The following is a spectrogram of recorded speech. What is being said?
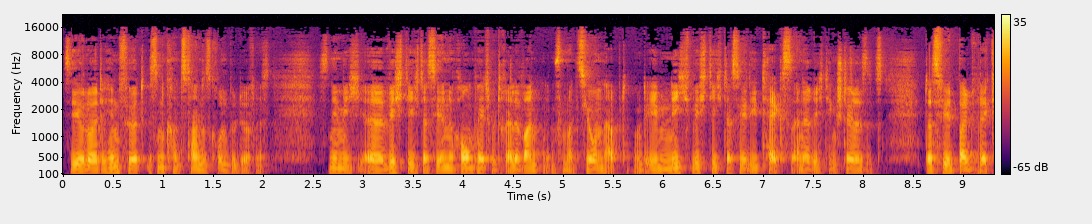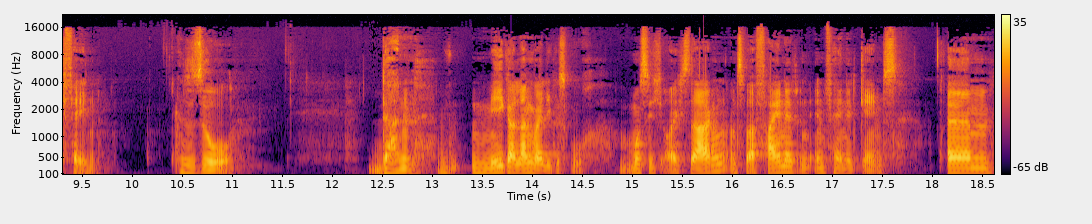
SEO-Leute hinführt, ist ein konstantes Grundbedürfnis. Es ist nämlich äh, wichtig, dass ihr eine Homepage mit relevanten Informationen habt und eben nicht wichtig, dass ihr die Tags an der richtigen Stelle sitzt. Das wird bald wegfaden. So. Dann, mega langweiliges Buch, muss ich euch sagen, und zwar Finite and Infinite Games. Ähm,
